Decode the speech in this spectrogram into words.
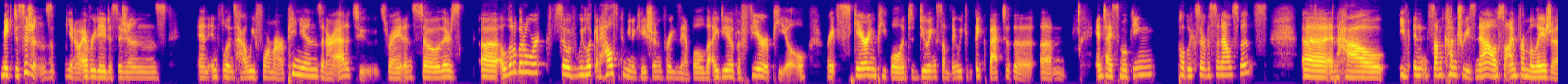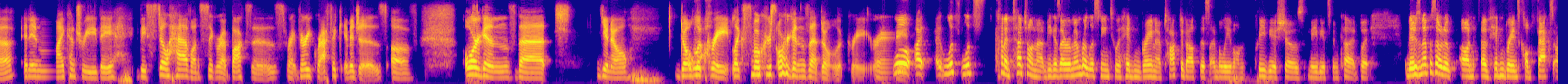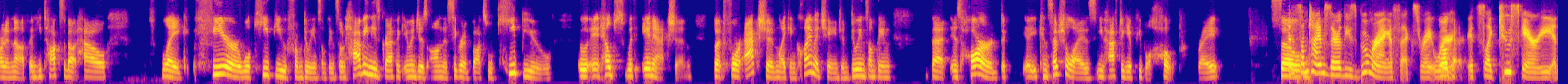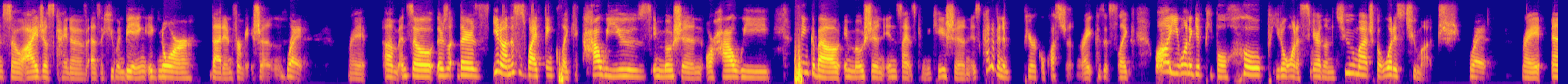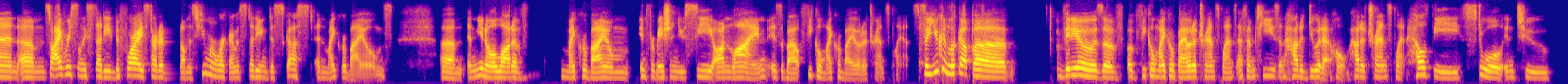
make decisions you know everyday decisions and influence how we form our opinions and our attitudes right and so there's uh, a little bit of work. So if we look at health communication, for example, the idea of a fear appeal, right, scaring people into doing something. We can think back to the um, anti-smoking public service announcements uh, and how even in some countries now so i'm from malaysia and in my country they they still have on cigarette boxes right very graphic images of organs that you know don't look great like smokers organs that don't look great right? Well I, I, let's let's kind of touch on that because i remember listening to a hidden brain. I've talked about this i believe on previous shows. Maybe it's been cut but there's an episode of on of hidden brains called facts aren't enough and he talks about how like fear will keep you from doing something. So having these graphic images on the cigarette box will keep you it helps with inaction. But for action like in climate change and doing something that is hard to conceptualize you have to give people hope right? So and sometimes there are these boomerang effects right where okay. it's like too scary and so i just kind of as a human being ignore that information. Right. Right um, and so there's there's you know and this is why i think like how we use emotion or how we think about emotion in science communication is kind of an empirical question right? Because it's like well you want to give people hope you don't want to scare them too much but what is too much? Right. Right? And um, so i recently studied before i started on this humor work i was studying disgust and microbiomes. Um, and you know a lot of microbiome information you see online is about fecal microbiota transplants. So you can look up uh, videos of, of fecal microbiota transplants, FMTs, and how to do it at home, how to transplant healthy stool into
